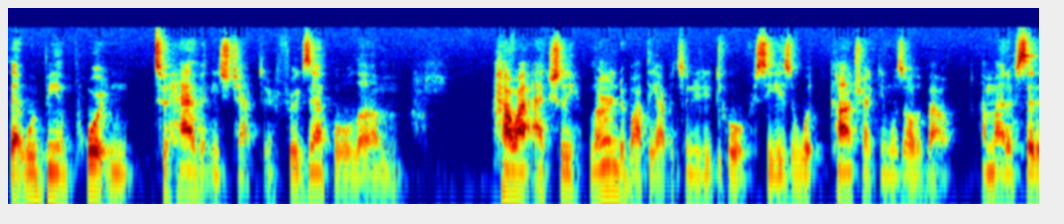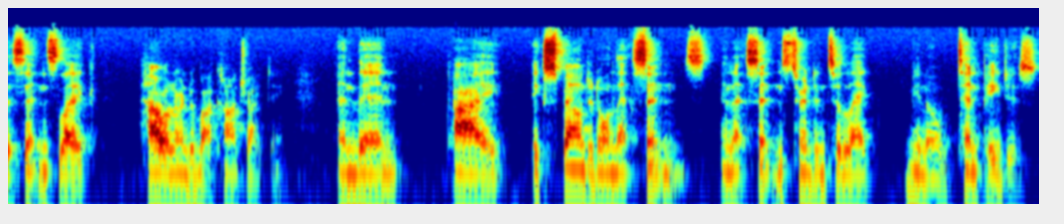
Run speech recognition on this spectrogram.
that would be important to have in each chapter. For example, um, how I actually learned about the opportunity to go overseas or what contracting was all about. I might have said a sentence like, how I learned about contracting. And then I expounded on that sentence, and that sentence turned into like, you know, 10 pages,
